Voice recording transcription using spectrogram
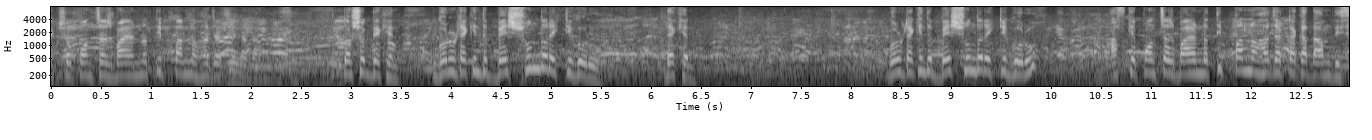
একশো পঞ্চাশ বায়ান্ন তিপ্পান্ন হাজার টাকা দাম দিচ্ছে দর্শক দেখেন গরুটা কিন্তু বেশ সুন্দর একটি গরু। দেখেন গরুটা কিন্তু বেশ সুন্দর একটি গরু। আজকে পঞ্চাশ বায়ান্ন তিপ্পান্ন হাজার টাকা দাম দিছে।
